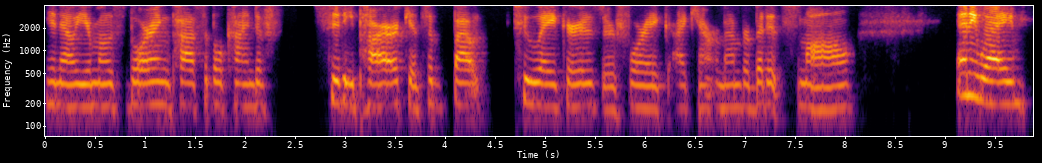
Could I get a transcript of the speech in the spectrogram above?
you know, your most boring possible kind of city park. It's about two acres or four acre, I can't remember, but it's small. Anyway,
